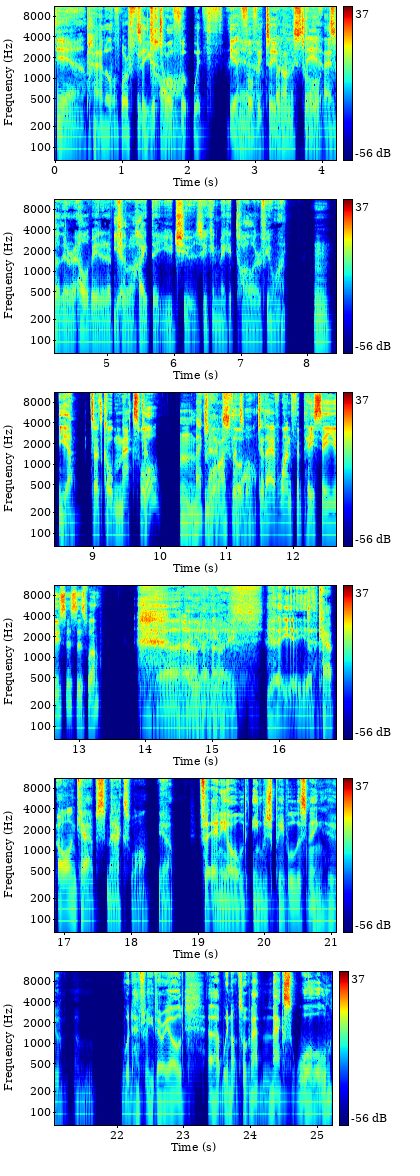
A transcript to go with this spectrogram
Yeah. panel, Four feet so you got tall. twelve foot width. Yeah, four feet tall, But on a tall stand, and- so they're elevated up Yeah. to a height that you choose. You can make it taller if you want. yeah. So it's called Maxwell. Mm, Maxwell, Max I thought. Wall. Do they have one for PC users as well? Uh, Aye, aye, aye. yeah, yeah, yeah. Cap, all in caps, Maxwell. Yeah. For any old English people listening who um, would have to be very old, uh, we're not talking about Max Wall,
